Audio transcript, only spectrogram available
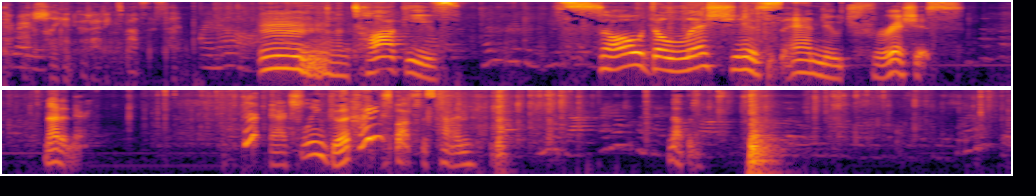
They're actually in good hiding spots this time. I know. Mmm. Takis. So delicious and nutritious. Not in there. They're actually in good hiding spots this time. I know Jack. I know Clint. had Nothing. talked about the little initiative, so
